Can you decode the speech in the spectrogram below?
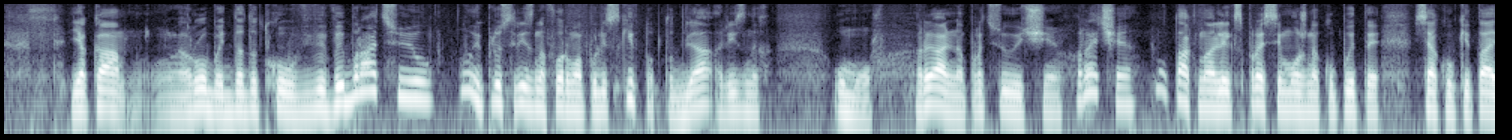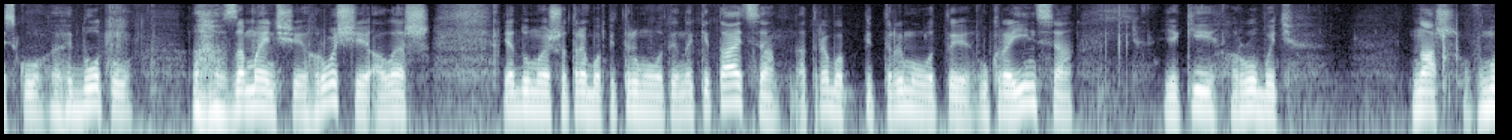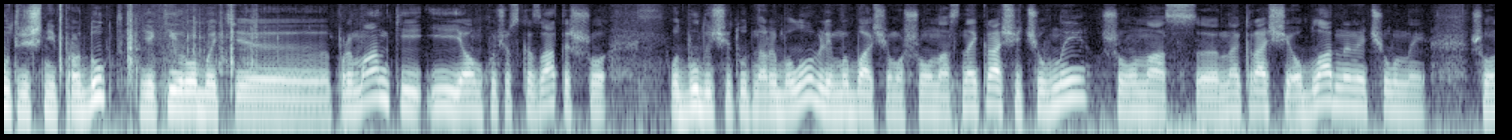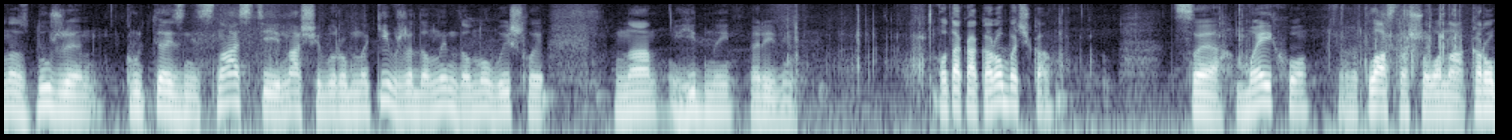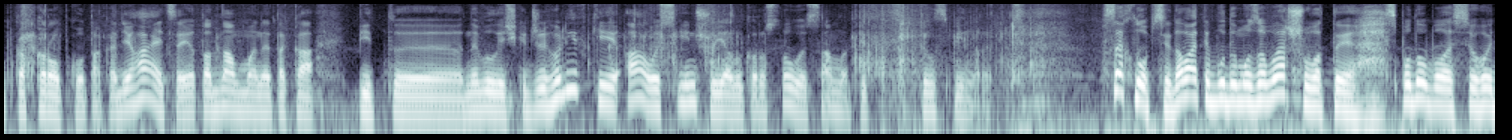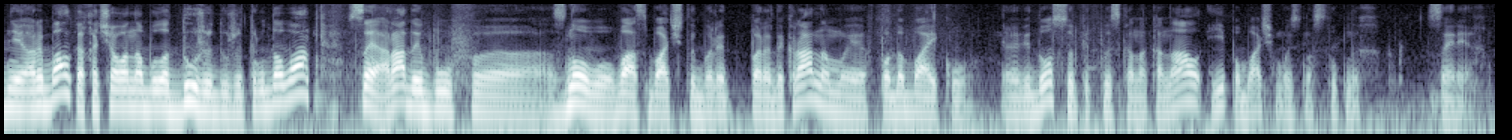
яка робить додаткову вібрацію, ну і плюс різна форма полісків, тобто для різних умов. Реально працюючі речі. Ну так, на Аліекспресі можна купити всяку китайську гидоту за менші гроші, але ж я думаю, що треба підтримувати не китайця, а треба підтримувати українця, який робить наш внутрішній продукт, який робить е, приманки. І я вам хочу сказати, що От будучи тут на риболовлі, ми бачимо, що у нас найкращі човни, що у нас е, найкращі обладнані човни, що у нас дуже крутезні снасті, і наші виробники вже давним-давно вийшли на гідний рівень. Отака коробочка. Це Мейхо. Е, Класно, що вона коробка в коробку так одягається. І от одна в мене така під е, невеличкі джиголівки, а ось іншу я використовую саме під філспінери. Все, хлопці, давайте будемо завершувати. Сподобалась сьогодні рибалка, хоча вона була дуже-дуже трудова. Все, радий був е, знову вас бачити перед, екранами. Вподобайку відосу, підписка на канал і побачимось в наступних серіях.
